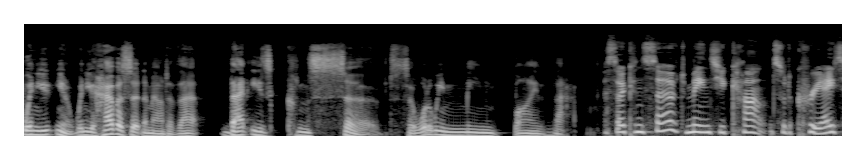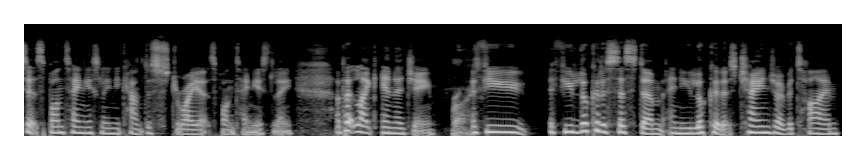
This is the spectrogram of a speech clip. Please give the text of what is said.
when you you know, when you have a certain amount of that, that is conserved. So what do we mean by that? So conserved means you can't sort of create it spontaneously and you can't destroy it spontaneously. A bit like energy. Right. If you if you look at a system and you look at its change over time,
